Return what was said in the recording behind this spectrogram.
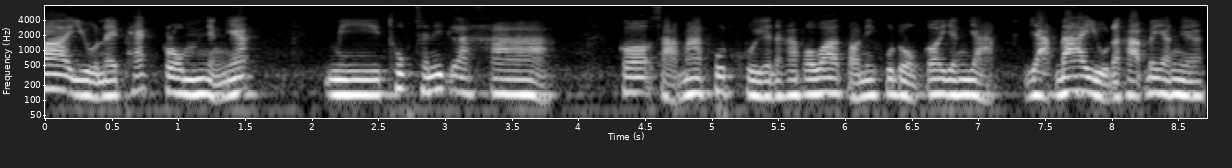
ว่าอยู่ในแพ็คกลมอย่างเงี้ยมีทุกชนิดราคา ก็สามารถพูดคุยกันนะครับ เพราะว่าตอนนี้ครูโด่งก็ยังอยากอยากได้อยู่นะครับ ไม่ยังเนี่ย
